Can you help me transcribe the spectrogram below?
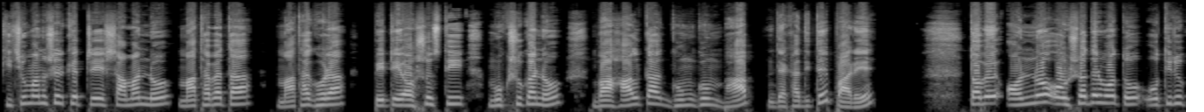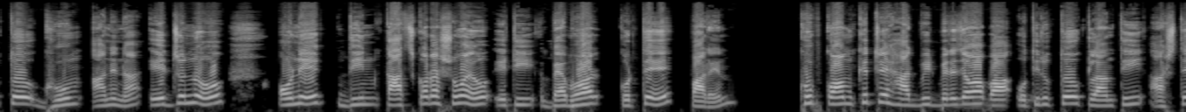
কিছু মানুষের ক্ষেত্রে সামান্য মাথা ব্যথা, মাথা ঘোরা, পেটে অস্বস্তি, মুখ শুকানো বা হালকা ঘুম ঘুম ভাব দেখা দিতে পারে। তবে অন্য ঔষধের মতো অতিরিক্ত ঘুম আনে না, এর জন্য অনেক দিন কাজ করার সময়ও এটি ব্যবহার করতে পারেন। খুব কম ক্ষেত্রে হার্টবিট বেড়ে যাওয়া বা অতিরিক্ত ক্লান্তি আসতে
